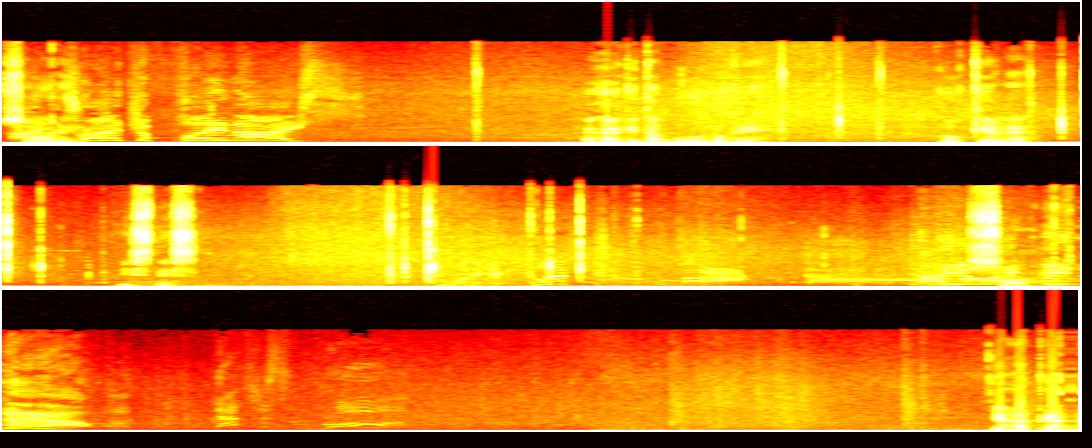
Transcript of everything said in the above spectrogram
sorry. Kita bunuh nih. Gokil ya. Bisnis. So- like me now? That's just wrong. Jahat kan?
